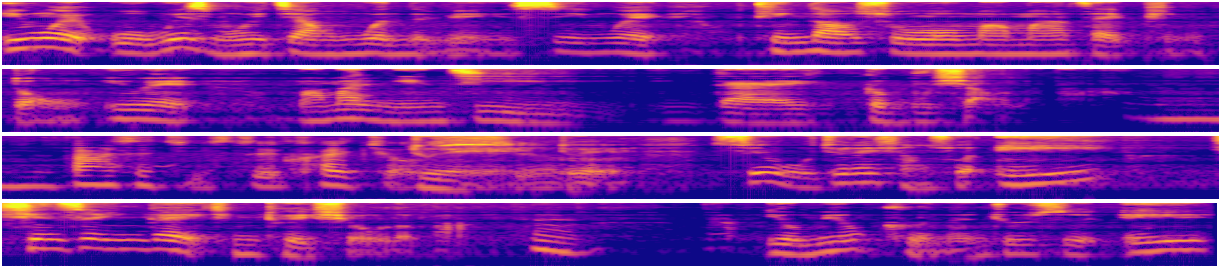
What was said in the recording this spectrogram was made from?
因为我为什么会这样问的原因，是因为听到说妈妈在屏东，因为妈妈的年纪应该更不小了吧。嗯，八十几岁，快九十了。对对，所以我就在想说，哎，先生应该已经退休了吧？嗯，那有没有可能就是，哎，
